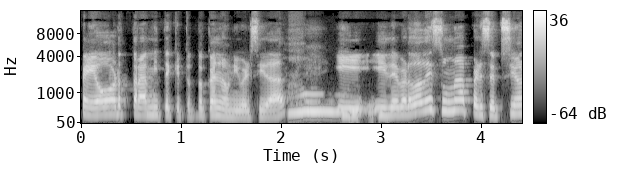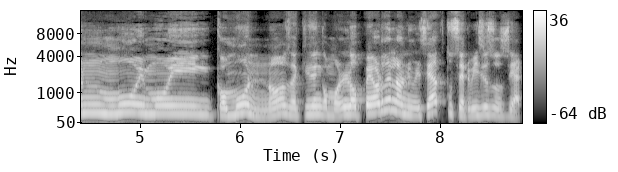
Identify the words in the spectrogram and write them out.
peor trámite que te toca en la universidad. Y, y de verdad es una percepción muy, muy común, ¿no? O sea, aquí dicen como lo peor de la universidad, tu servicio social,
